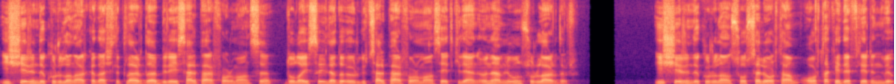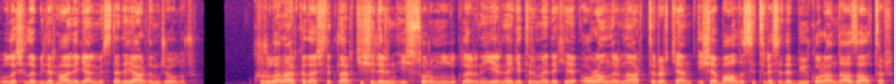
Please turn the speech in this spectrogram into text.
İş yerinde kurulan arkadaşlıklar da bireysel performansı, dolayısıyla da örgütsel performansı etkileyen önemli unsurlardır. İş yerinde kurulan sosyal ortam, ortak hedeflerin ve ulaşılabilir hale gelmesine de yardımcı olur. Kurulan arkadaşlıklar kişilerin iş sorumluluklarını yerine getirmedeki oranlarını arttırırken işe bağlı stresi de büyük oranda azaltır.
